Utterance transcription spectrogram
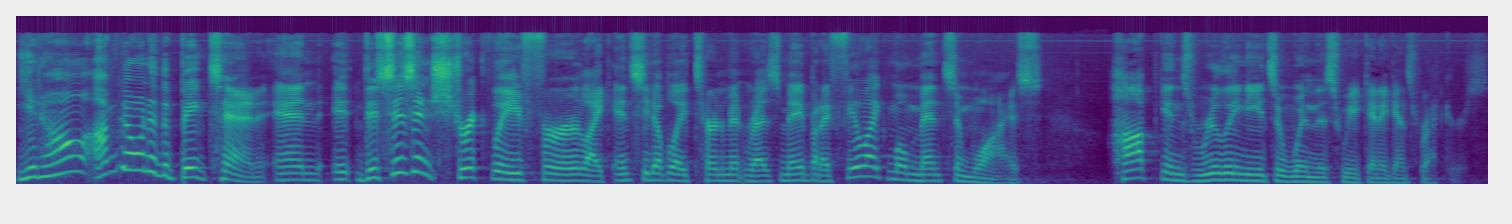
You know, I'm going to the Big Ten, and it, this isn't strictly for like NCAA tournament resume, but I feel like momentum wise, Hopkins really needs a win this weekend against Rutgers.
